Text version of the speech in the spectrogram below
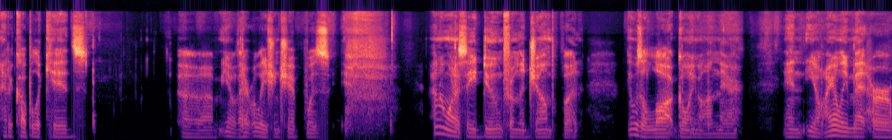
had a couple of kids. Um, you know that relationship was. I don't want to say doomed from the jump, but there was a lot going on there. And you know, I only met her,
